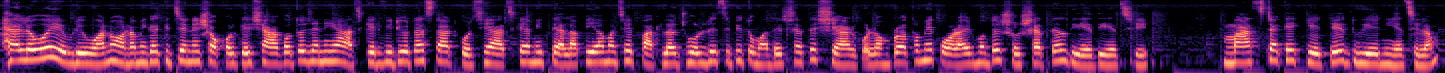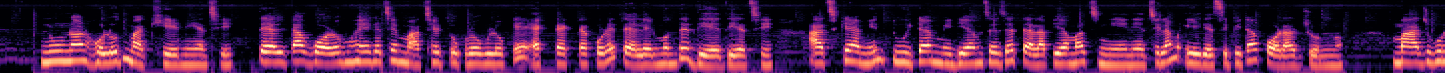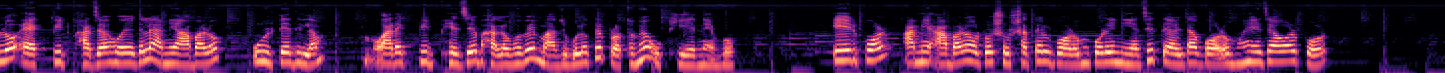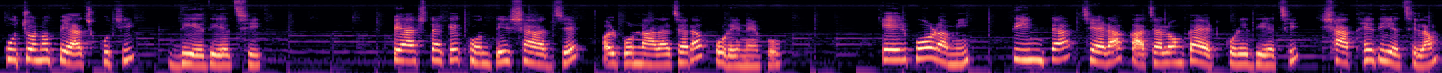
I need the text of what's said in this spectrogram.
Hello everyone অনামিকা কিচেনে সকলকে স্বাগত জানিয়ে আজকের ভিডিওটা স্টার্ট করছি। আজকে আমি তেলাপিয়া মাছের পাতলা ঝোল রেসিপি তোমাদের সাথে শেয়ার করলাম। প্রথমে কড়াইয়ের মধ্যে সর্ষের তেল দিয়ে দিয়েছি। মাছটাকে কেটে ধুয়ে নিয়েছিলাম। নুন আর হলুদ মাখিয়ে নিয়েছি। তেলটা গরম হয়ে গেছে, মাছের টুকরোগুলোকে একটা একটা করে তেলের মধ্যে দিয়ে দিয়েছি। আজকে আমি দুইটা মিডিয়াম সাইজের তেলাপিয়া মাছ নিয়ে নিয়েছিলাম এই রেসিপিটা করার জন্য। মাছগুলো এক পিঠ ভাজা হয়ে গেলে আমি আবারও উল্টে দিলাম। আরেক পিঠ ভেজে ভালোভাবে মাছগুলোকে প্রথমে উঠিয়ে নেব। এরপর আমি আবার অল্প সর্ষা তেল গরম করে নিয়েছি। তেলটা গরম হয়ে যাওয়ার পর কুচনো পেঁয়াজ কুচি দিয়ে দিয়েছি। পেঁয়াজটাকে খুন্তির সাহায্যে অল্প নাড়াচাড়া করে নেব। এরপর আমি তিনটা চেরা কাঁচা লঙ্কা অ্যাড করে দিয়েছি। সাথে দিয়েছিলাম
